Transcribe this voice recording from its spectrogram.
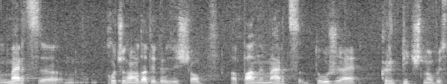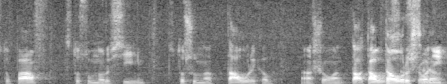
Мерц. е, Хочу нагадати, друзі, що пан Мерц дуже критично виступав стосовно Росії, стосовно Тауриків, що вон, та, Таурусів, Тауруси, що да. вони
